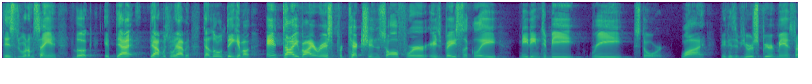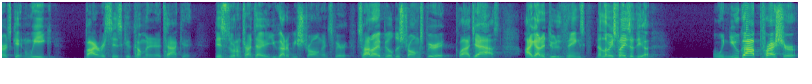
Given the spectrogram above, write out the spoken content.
This is what I'm saying. Look, if that that was what happened, that little thing came out. Antivirus protection software is basically needing to be restored. Why? Because if your spirit man starts getting weak, viruses could come in and attack it. This is what I'm trying to tell you. You got to be strong in spirit. So, how do I build a strong spirit? Glad you asked. I got to do the things. Now, let me explain something to you. when you got pressure,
